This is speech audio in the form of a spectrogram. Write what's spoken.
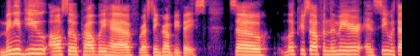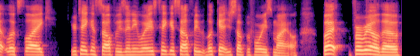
many of you also probably have resting grumpy face. So look yourself in the mirror and see what that looks like you're taking selfies anyways. Take a selfie. Look at yourself before you smile. But for real though,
